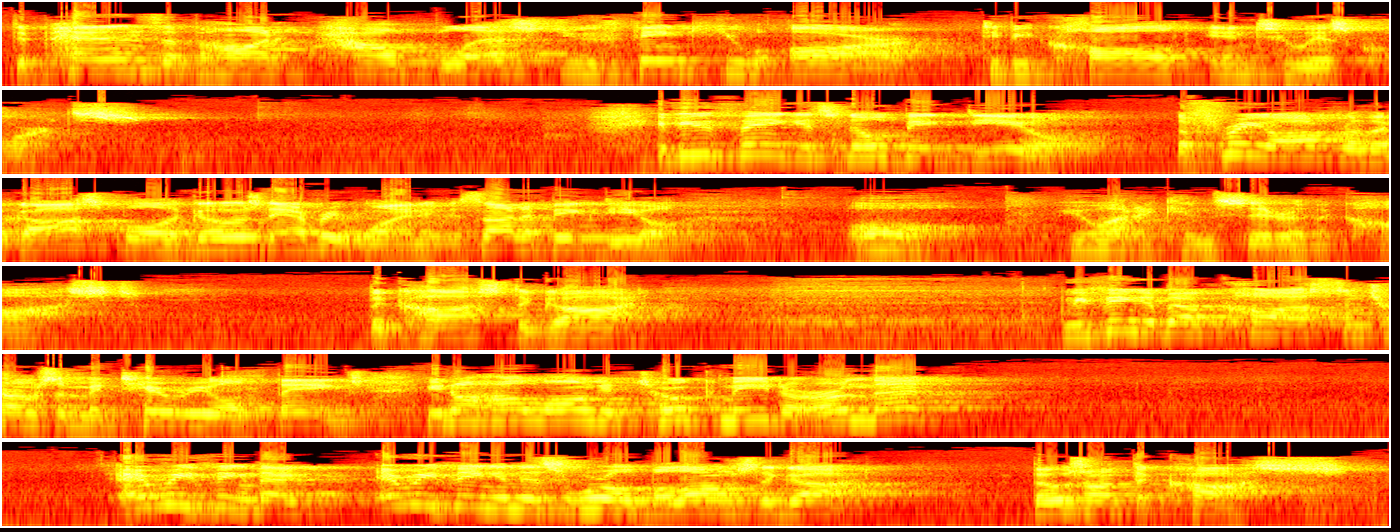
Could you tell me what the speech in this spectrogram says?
depends upon how blessed you think you are to be called into his courts. If you think it's no big deal, the free offer of the gospel that goes to everyone, it's not a big deal. Oh, you ought to consider the cost. The cost to God. We think about cost in terms of material things. You know how long it took me to earn that? Everything that everything in this world belongs to God. Those aren't the costs.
